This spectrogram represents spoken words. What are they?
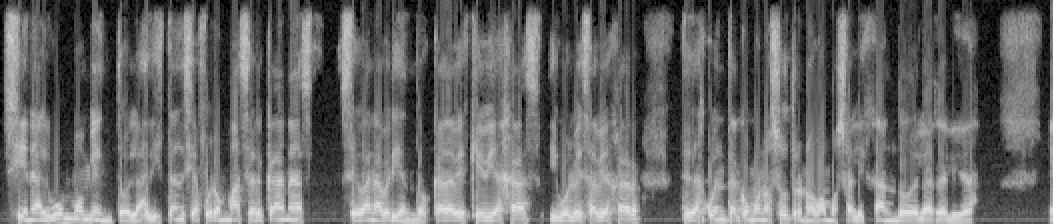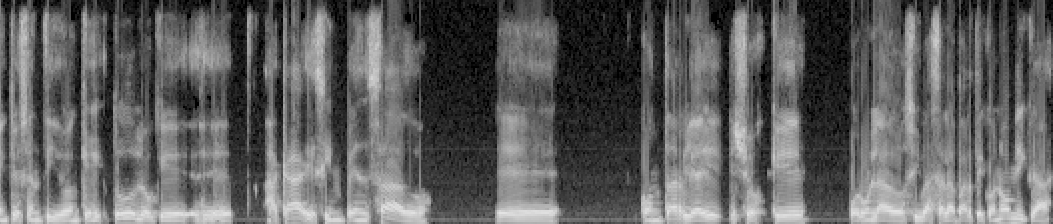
si en algún momento las distancias fueron más cercanas, se van abriendo. Cada vez que viajas y volvés a viajar, te das cuenta cómo nosotros nos vamos alejando de la realidad. ¿En qué sentido? En que todo lo que eh, acá es impensado eh, contarle a ellos que, por un lado, si vas a la parte económica,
